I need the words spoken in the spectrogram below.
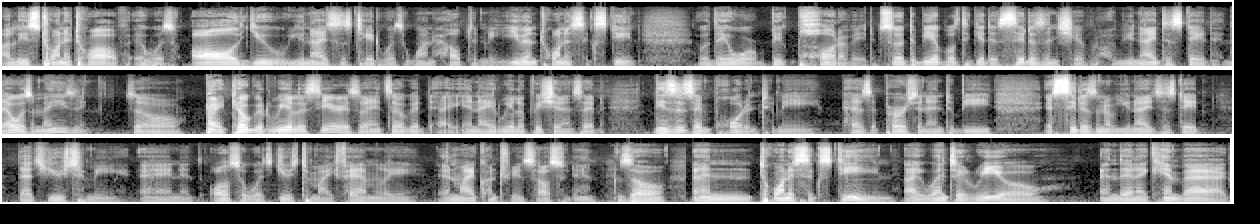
At least 2012, it was all you. United States was the one helping me. Even 2016, they were a big part of it. So to be able to get a citizenship of United States, that was amazing. So I took it really serious and so good, and I really appreciate it. and said, "This is important to me as a person and to be a citizen of the United States that's used to me and it also was used to my family and my country in South Sudan. So in 2016, I went to Rio and then I came back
